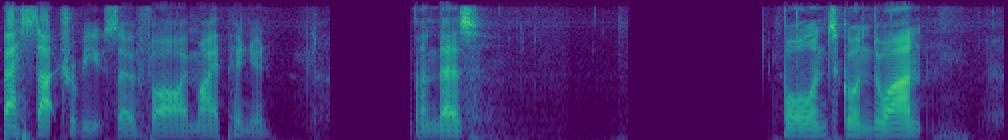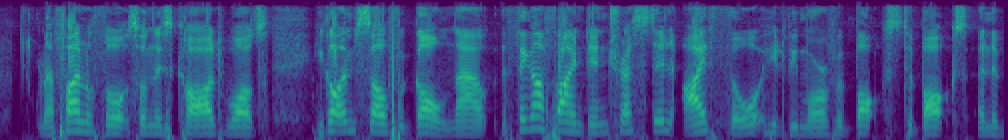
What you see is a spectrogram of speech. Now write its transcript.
best attribute so far, in my opinion. Nandez. Ball into Gundogan. My final thoughts on this card was he got himself a goal. Now, the thing I find interesting, I thought he'd be more of a box to box and a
